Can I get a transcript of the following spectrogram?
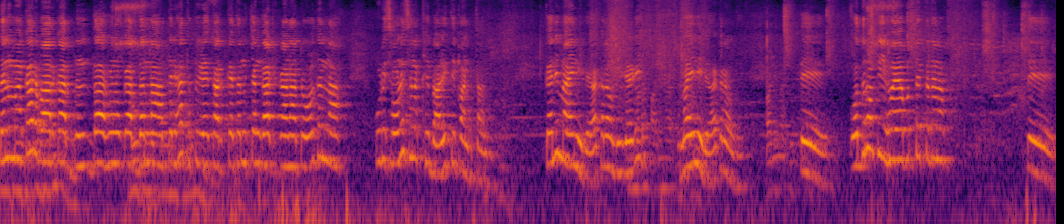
ਤੈਨੂੰ ਮੈਂ ਘਰ-ਬਾਰ ਕਰ ਦਿੰਦਾ, ਹੁਣ ਕਰ ਦਿੰਨਾ ਤੇਰੇ ਹੱਥ ਪੀਲੇ ਕਰਕੇ ਤੈਨੂੰ ਚੰਗਾ ਠਿਕਾਣਾ ਟੋਲ ਦਿੰਨਾ ਕੁੜੀ ਸੋਹਣੀ ਸੁਨੱਖੀ ਬਾਲੀ ਤੇ ਪੰਡਤਾਂ ਦੀ। ਕਹਿੰਦੀ, ਮੈਂ ਨਹੀਂ ਵਿਆਹ ਕਰਾਉਂਦੀ ਜਿਹੜੀ ਮੈਂ ਨਹੀਂ ਵਿਆਹ ਕਰਾਉਂਦੀ। ਤੇ ਉਧਰੋਂ ਕੀ ਹੋਇਆ ਪੁੱਤ ਇੱਕ ਦਿਨ? ਤੇ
